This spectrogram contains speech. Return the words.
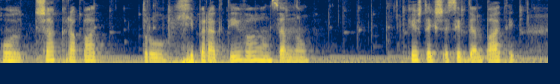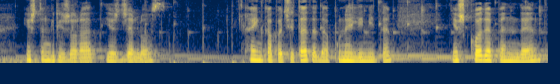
O chakra 4 hiperactivă înseamnă că ești excesiv de empatic, ești îngrijorat, ești gelos, ai incapacitatea de a pune limite, ești codependent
